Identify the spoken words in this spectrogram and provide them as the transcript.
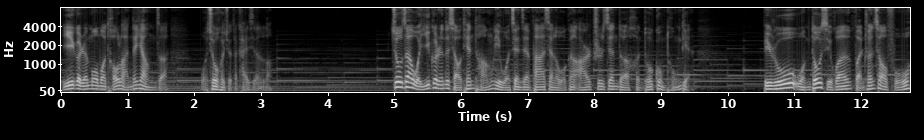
一个人默默投篮的样子，我就会觉得开心了。就在我一个人的小天堂里，我渐渐发现了我跟 R 之间的很多共同点。比如，我们都喜欢反穿校服；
